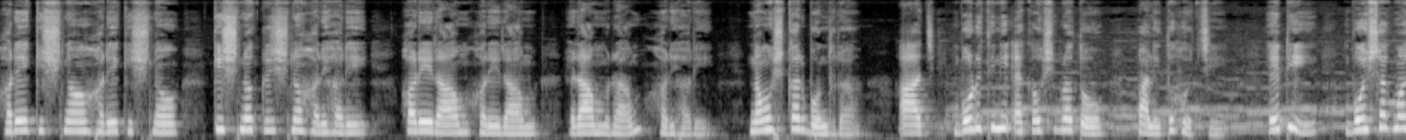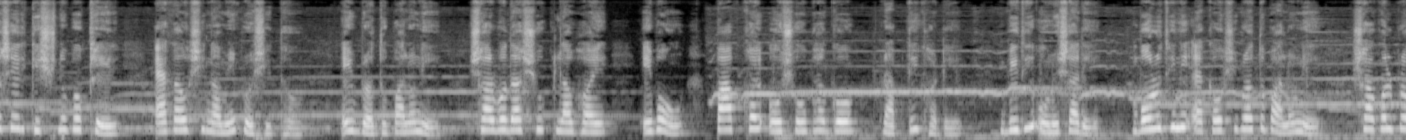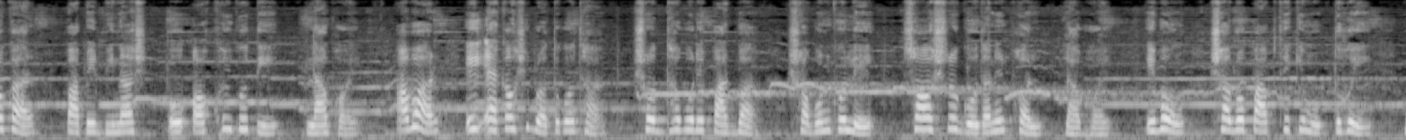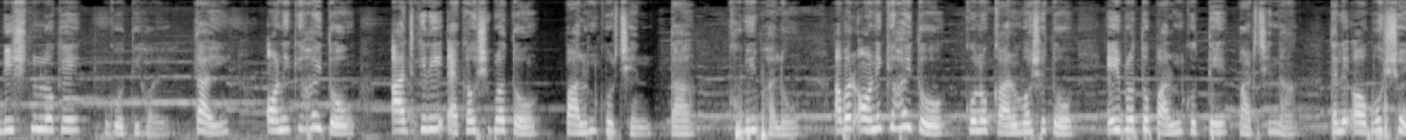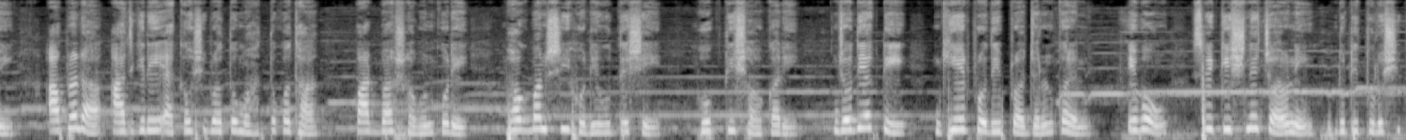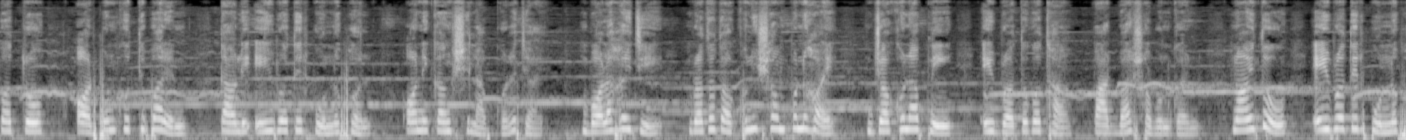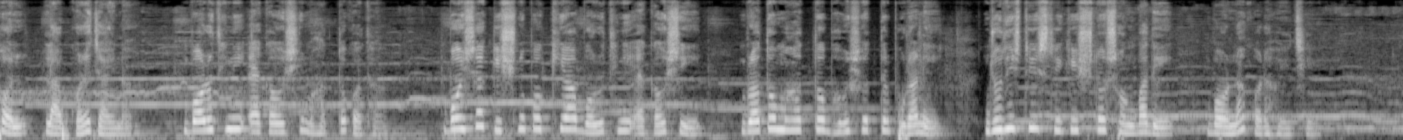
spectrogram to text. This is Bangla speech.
হরে কৃষ্ণ হরে কৃষ্ণ কৃষ্ণ কৃষ্ণ, হরে হরে হরে রাম হরে রাম রাম রাম, হরে হরে। নমস্কার বন্ধুরা, আজ বড়দিনী একাদশী ব্রত পালিত হচ্ছে। এটি বৈশাখ মাসের কৃষ্ণপক্ষের একাদশী নামে প্রসিদ্ধ। এই ব্রত পালনে সর্বদা সুখ লাভ হয় এবং পাপক্ষয় ও সৌভাগ্য প্রাপ্তি ঘটে। বিধি অনুসারে বড়দিনী একাদশী ব্রত পালনে সকল প্রকার পাপের বিনাশ ও অক্ষয় গতি লাভ হয়। আবার এই একাদশী ব্রতকথা শ্রদ্ধা ভরে পাঠ বা শ্রবণ করলে সহস্র গোদানের ফল লাভ হয় এবং সর্বপাপ থেকে মুক্ত হয়ে বিষ্ণুলোকে গতি হয়। তাই অনেকে হয়তো আজকের এই একাদশী ব্রত পালন করছেন, তা খুবই ভালো। আবার অনেকে হয়তো কোনো কারণবশত এই ব্রত পালন করতে পারছে না, তাহলে অবশ্যই আপনারা আজকের এই একাদশী ব্রত মাহাত্ম কথা পাঠ বা শ্রবণ করে ভগবান শ্রী হরির উদ্দেশ্যে ভক্তি সহকারে যদি একটি ঘিয়ের প্রদীপ প্রজ্বলন করেন এবং শ্রীকৃষ্ণের চরণে দুটি তুলসীপত্র অর্পণ করতে পারেন, তাহলে এই ব্রতের পূর্ণফল অনেকাংশে লাভ করা যায়। বলা হয় যে, ব্রত তখনই সম্পন্ন হয় যখন আপনি এই ব্রতকথা পাঠ বা শ্রবণ করেন। নয়তো এই ব্রতের পূর্ণফল লাভ করা যায় না। বড়থিনী একাদশী মাহাত্ম কথা। বৈশাখ কৃষ্ণপক্ষিয়া বড়থিনী একাদশী ব্রত মাহাত্ম ভবিষ্যতের পুরাণে যুধিষ্ঠির শ্রীকৃষ্ণ সংবাদে বর্ণনা করা হয়েছে।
